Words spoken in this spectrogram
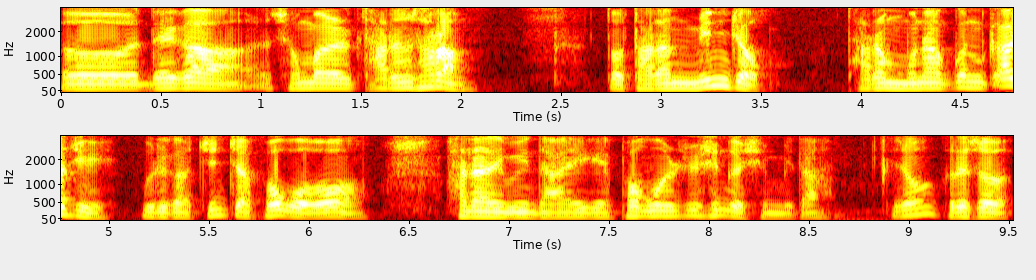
어, 내가 정말 다른 사람 또 다른 민족 다른 문화권까지 우리가 진짜 보고 하나님이 나에게 복음을 주신 것입니다. 그죠? 그래서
